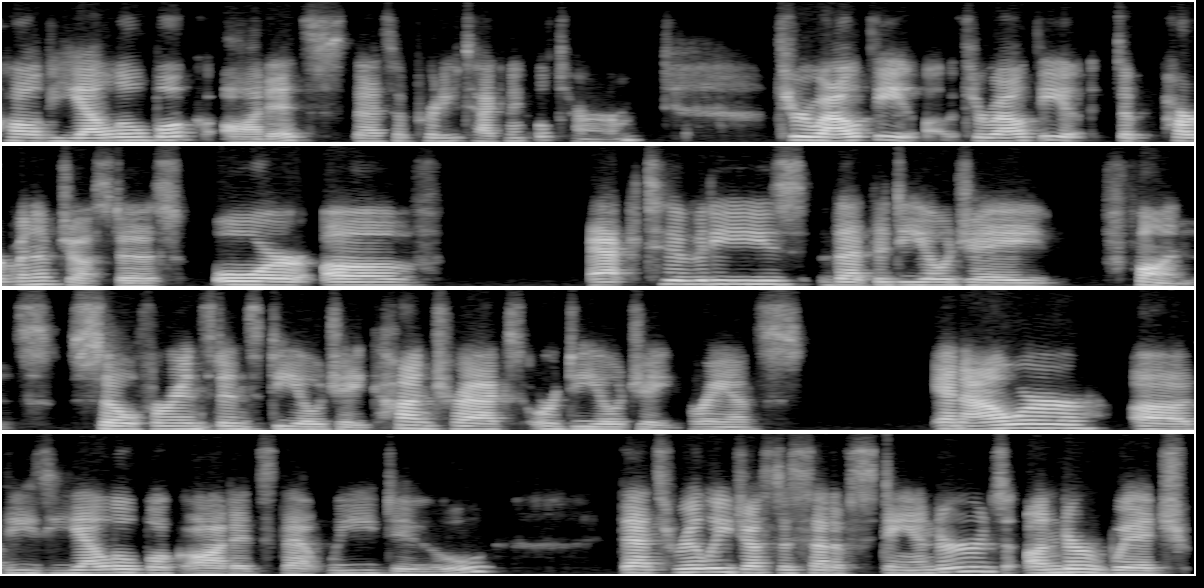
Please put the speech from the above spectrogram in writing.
called yellow book audits. That's a pretty technical term throughout the throughout the Department of Justice or of activities that the DOJ funds. So for instance, DOJ contracts or DOJ grants. And our uh, these yellow book audits that we do that's really just a set of standards under which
